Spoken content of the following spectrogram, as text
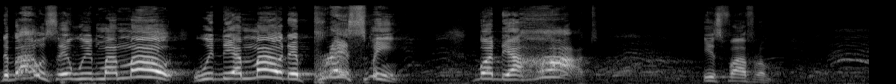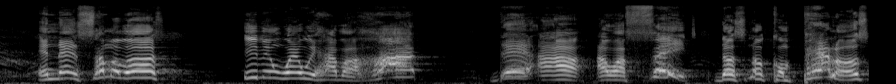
The Bible says, with my mouth, with their mouth, they praise me, but their heart is far from. And then some of us, even when we have a heart, there are our faith does not compel us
